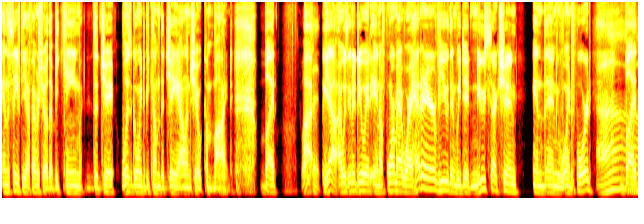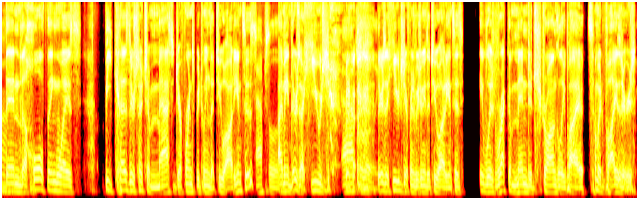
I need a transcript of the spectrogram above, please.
and the Safety FM show that became the J was going to become the Jay Allen show combined. But Was I- it? yeah, I was going to do it in a format where I had an interview, then we did news section, and then went forward. Ah. But then the whole thing was because there's such a mass difference between the two audiences. absolutely. I mean, there's a huge Absolutely. there's a huge difference between the two audiences. It was recommended strongly by some advisors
